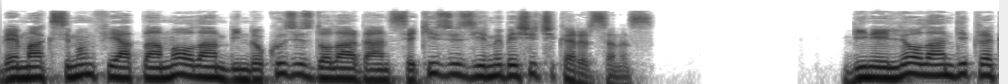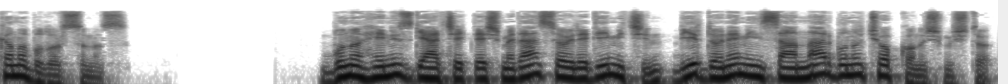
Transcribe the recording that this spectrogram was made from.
Ve maksimum fiyatlanma olan 1900 dolardan 825'i çıkarırsanız 1050 olan dip rakamı bulursunuz. Bunu henüz gerçekleşmeden söylediğim için bir dönem insanlar bunu çok konuşmuştu.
